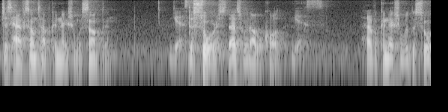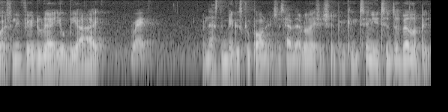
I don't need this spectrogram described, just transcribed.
just have some type of connection with something. Yes. The source, that's what I would call it. yes. Have a connection with the source. And if you do that, you'll be all right. Right. And that's the biggest component. Just have that relationship and continue to develop it.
